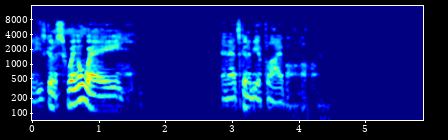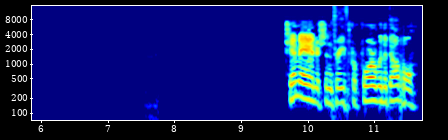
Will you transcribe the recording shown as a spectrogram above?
And he's gonna swing away, and that's gonna be a fly ball. Tim Anderson, three for four with a double.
